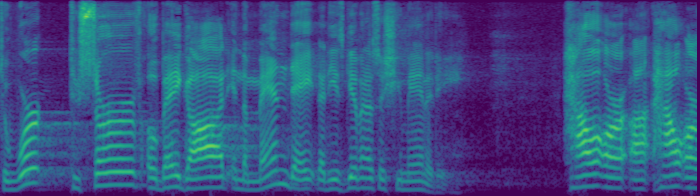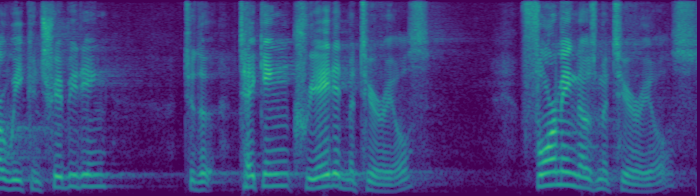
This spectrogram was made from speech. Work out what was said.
To work, to serve, obey God in the mandate that He's given us as humanity. How are, uh, how are we contributing to the taking created materials, forming those materials,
